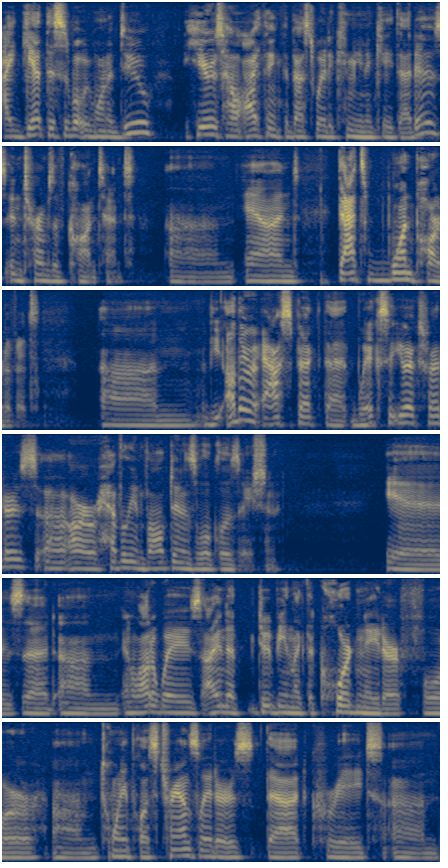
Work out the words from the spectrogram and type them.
I get this is what we want to do. Here's how I think the best way to communicate that is in terms of content, um, and that's one part of it. Um, the other aspect that Wix at UX Writers uh, are heavily involved in is localization. Is that um, in a lot of ways I end up being like the coordinator for um, 20 plus translators that create um,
